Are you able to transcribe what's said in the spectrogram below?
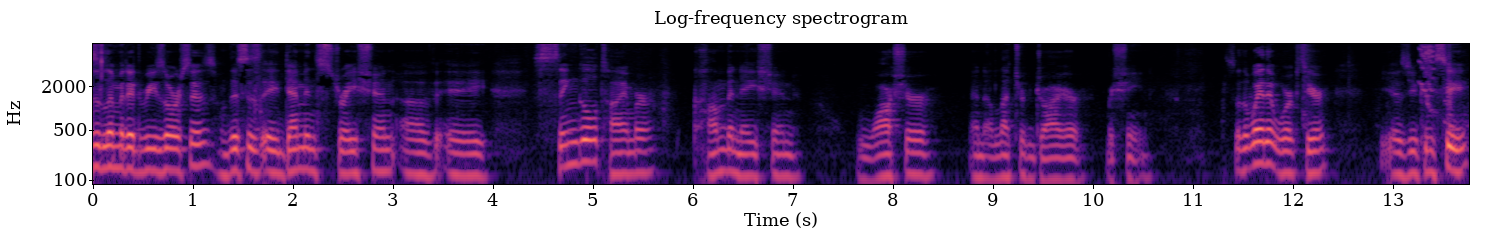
is limited resources. This is a demonstration of a single timer combination washer and electric dryer machine. So the way that works here, as you can see,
